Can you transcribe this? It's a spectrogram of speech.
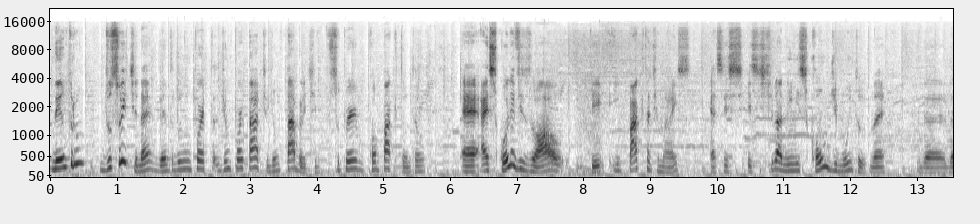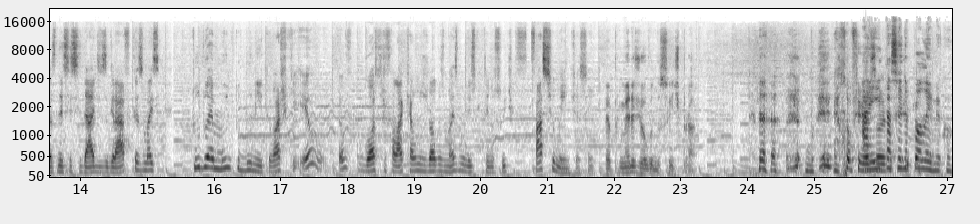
dentro do Switch, né? Dentro de um, de um portátil, de um tablet super compacto. Então, é, a escolha visual de- impacta demais. Essa, es- esse estilo anime esconde muito, né? da- das necessidades gráficas, mas tudo é muito bonito. Eu acho que eu, eu gosto de falar que é um dos jogos mais bonitos que tem no Switch, facilmente, assim. Foi o primeiro jogo do Switch Pro. É o primeiro Aí jogo- tá sendo polêmico.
